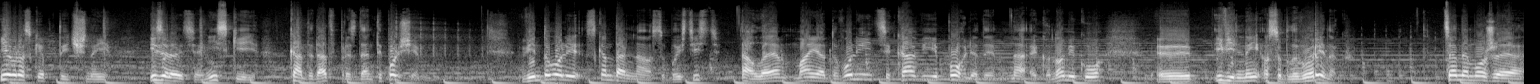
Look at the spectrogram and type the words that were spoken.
євроскептичний, ізоляціоністський кандидат в президенти Польщі. Він доволі скандальна особистість, але має доволі цікаві погляди на економіку е, і вільний особливо ринок. Це не може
